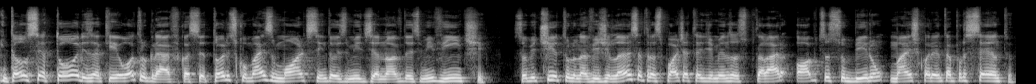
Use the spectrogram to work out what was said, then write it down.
Então, os setores, aqui outro gráfico, os setores com mais mortes em 2019 e 2020. Subtítulo: Na vigilância, transporte e atendimento hospitalar, óbitos subiram mais de 40%.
